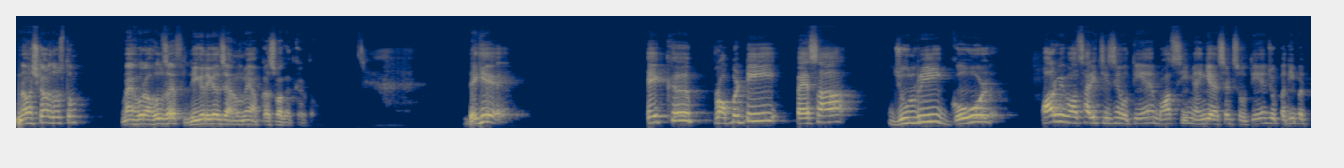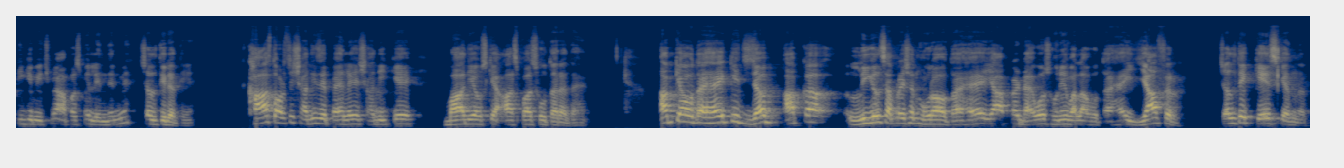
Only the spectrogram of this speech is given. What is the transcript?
नमस्कार दोस्तों, मैं हूँ राहुल जैफ लीगल लीगल चैनल में आपका स्वागत करता हूँ। देखिए, एक प्रॉपर्टी, पैसा ज्वेलरी गोल्ड और भी बहुत सारी चीज़ें होती हैं, बहुत सी महँगी एसेट्स होती हैं जो पति पत्नी के बीच में, आपस में लेन देन में चलती रहती हैं। खास तौर से शादी से पहले, शादी के बाद या उसके आसपास होता रहता है। अब क्या होता है कि जब आपका लीगल सेपरेशन हो रहा होता है या आपका डाइवोर्स होने वाला होता है या फिर चलते केस के अंदर,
